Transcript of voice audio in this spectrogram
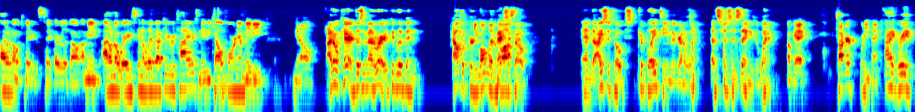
I don't know what to make of this take. I really don't. I mean, I don't know where he's gonna live after he retires. Maybe California. Maybe you know. I don't care. It doesn't matter where. He could live in Albuquerque, He won't live in Mexico. And the Isotopes AAA team, they're going to win. That's just his thing. He's a winner. Okay. Tucker, what do you think? I agree.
